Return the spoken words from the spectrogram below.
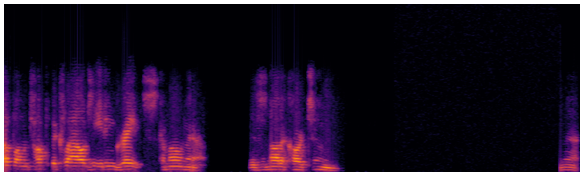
up on top of the clouds eating grapes. Come on now. This is not a cartoon. Amen.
